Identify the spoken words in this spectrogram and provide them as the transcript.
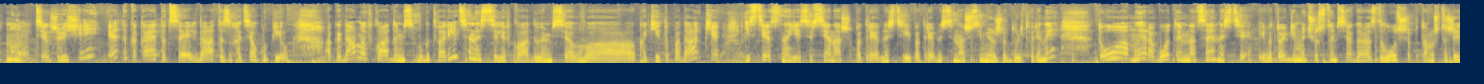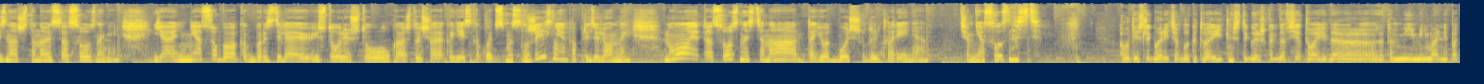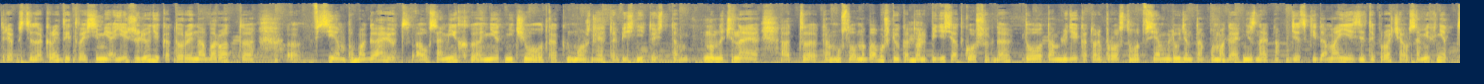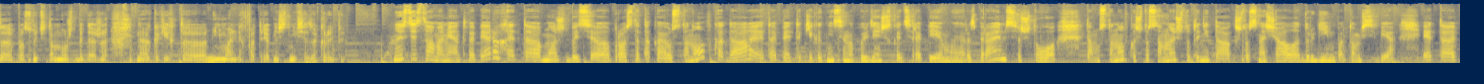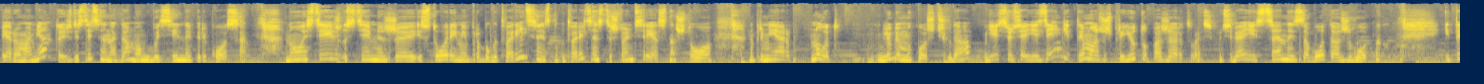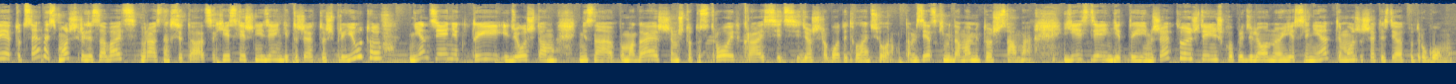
ну, тех же вещей, это какая-то цель, да, ты захотел, купил. А когда мы вкладываемся в благотворительность или вкладываемся в а, какие-то подарки, естественно, если все наши потребности и потребности нашей семьи уже удовлетворены, то мы работаем на ценности, и в итоге мы чувствуем себя гораздо лучше, потому что жизнь наша становится осознанней. Я не особо как бы разделяю историю, что у каждого человека есть какой-то смысл жизни определенный, но эта осознанность, она дает больше удовлетворения, чем неосознанность. А вот если говорить о благотворительности, ты говоришь, когда все твои да, там, минимальные потребности закрыты, и твоя семья. Есть же люди, которые, наоборот, э, всем помогают, а у самих нет ничего. Вот как можно это объяснить? То есть, там, ну, начиная от, там, условно, бабушки, у которой 50 кошек, да, до там людей, которые просто вот всем людям там помогают, не знаю, там, в детские дома ездят и прочее, а у самих нет, э, по сути, там, может быть, даже э, каких-то минимальных потребностей, не все закрыты. Ну, здесь два момента. Во-первых, это может быть э, просто такая установка, да, это опять-таки когнитивно-поведенческая терапия. Мы разбираемся, что там установка, что со мной что-то не так, что сначала другим, потом себе. Это первый момент, то есть действительно иногда могут быть сильные перекосы. Но с, те, с теми же историями про благотворительность, благотворительности, что интересно, что, например, ну вот любим мы кошечек, да? Если у тебя есть деньги, ты можешь приюту пожертвовать. У тебя есть ценность забота о животных. И ты эту ценность можешь реализовать в разных ситуациях. Есть лишние деньги, ты жертвуешь приюту, нет денег, ты идешь там, не знаю, помогаешь им что-то строить, красить, идешь работать волонтером. Там с детскими домами то же самое. Есть деньги, ты им жертвуешь денежку определенную, если нет, ты можешь это сделать по-другому.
